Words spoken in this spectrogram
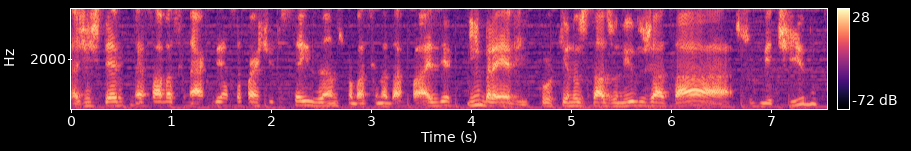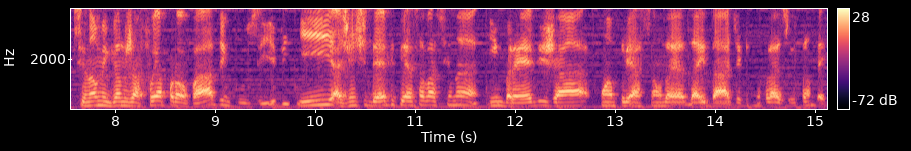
A gente deve começar a vacinar crianças a partir de seis anos com a vacina da Pfizer em breve, porque nos Estados Unidos já está submetido, se não me engano já foi aprovado, inclusive, e a gente deve ter essa vacina em breve já com ampliação da, da idade aqui no Brasil também.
